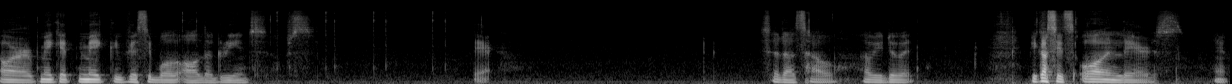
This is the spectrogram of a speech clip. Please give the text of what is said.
or make it make visible all the greens. Oops. there. So that's how how you do it. Because it's all in layers. Yeah.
